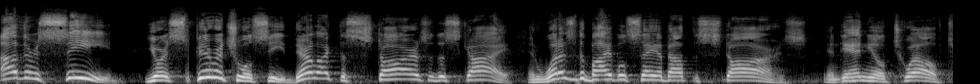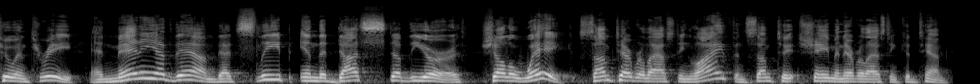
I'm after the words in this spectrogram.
other seed, your spiritual seed. They're like the stars of the sky. And what does the Bible say about the stars? In Daniel 12, 2 and 3, and many of them that sleep in the dust of the earth shall awake, some to everlasting life, and some to shame and everlasting contempt.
